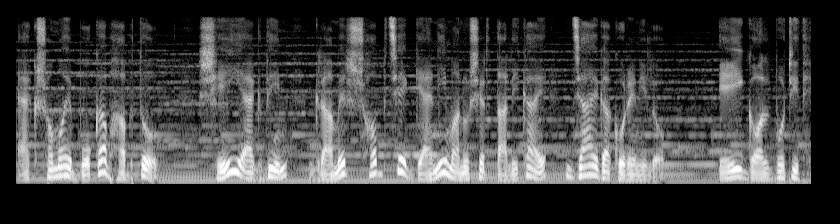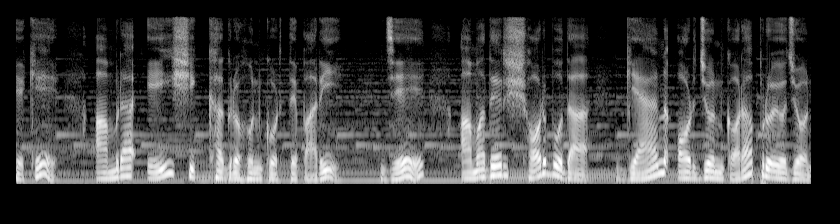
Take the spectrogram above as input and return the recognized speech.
একসময় বোকা ভাবত, সেই একদিন গ্রামের সবচেয়ে জ্ঞানী মানুষের তালিকায় জায়গা করে নিল। এই গল্পটি থেকে আমরা এই শিক্ষা গ্রহণ করতে পারি যে আমাদের সর্বদা জ্ঞান অর্জন করা প্রয়োজন।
